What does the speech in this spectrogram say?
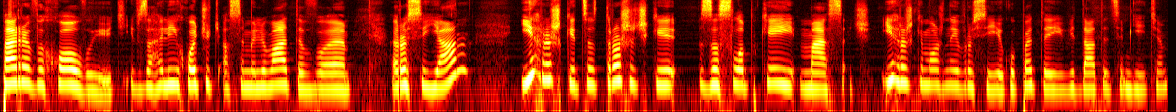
перевиховують і взагалі хочуть асимілювати в росіян, іграшки це трошечки заслабкий меседж. Іграшки можна і в Росії купити і віддати цим дітям.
